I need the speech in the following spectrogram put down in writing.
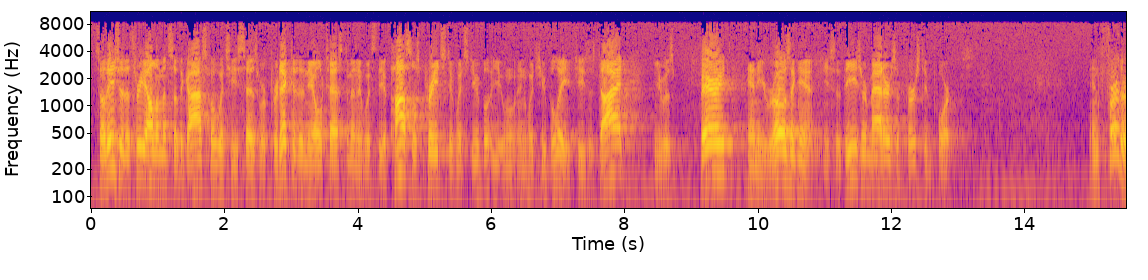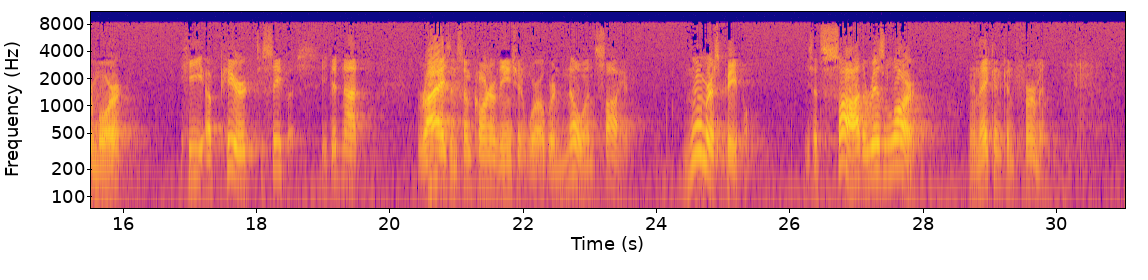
So these are the three elements of the gospel which he says were predicted in the Old Testament, in which the apostles preached, in which you, in which you believe. Jesus died, he was buried, and he rose again. He said, These are matters of first importance. And furthermore, he appeared to Cephas. He did not rise in some corner of the ancient world where no one saw him. Numerous people, he said, saw the risen Lord, and they can confirm it.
